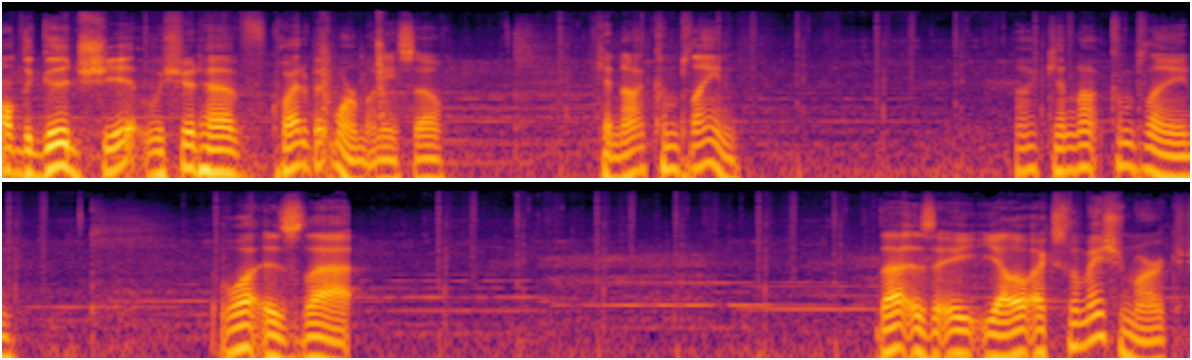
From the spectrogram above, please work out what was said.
all the good shit, we should have quite a bit more money, so... Cannot complain. I cannot complain. What is that? That is a yellow exclamation mark.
